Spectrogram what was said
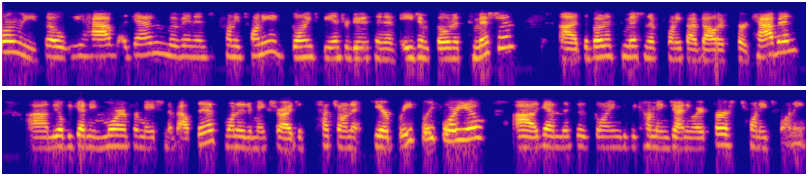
only. So we have, again, moving into 2020, going to be introducing an agent bonus commission. Uh, it's a bonus commission of $25 per cabin. Um, you'll be getting more information about this. Wanted to make sure I just touch on it here briefly for you. Uh, again, this is going to be coming January 1st, 2020.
